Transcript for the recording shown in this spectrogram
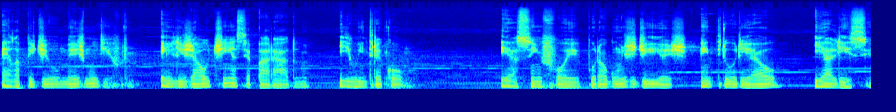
Ela pediu o mesmo livro. Ele já o tinha separado e o entregou. E assim foi por alguns dias entre Uriel e Alice.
